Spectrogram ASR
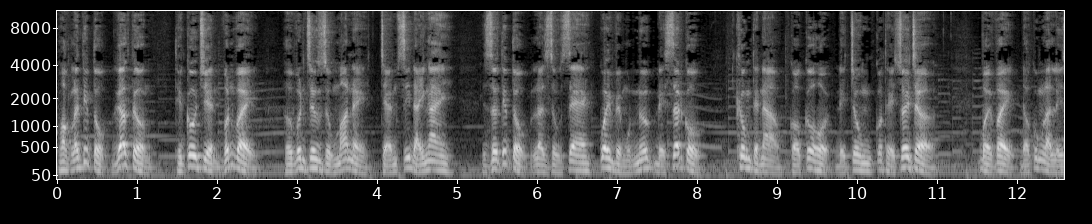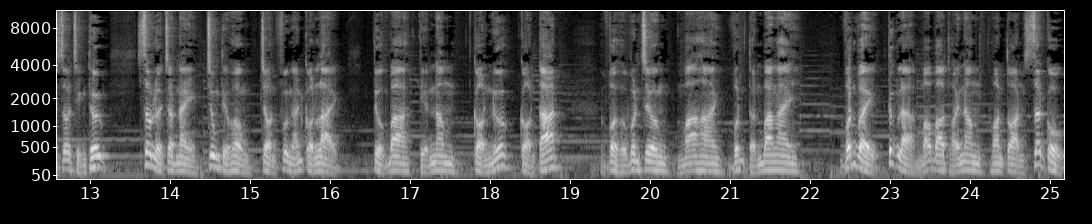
hoặc là tiếp tục gác tường, thì câu chuyện vẫn vậy. Hứa vân trương dùng mã này chém sĩ đáy ngay. Giờ tiếp tục là dùng xe quay về một nước để sát cổ, không thể nào có cơ hội để Trung có thể xoay trở. Bởi vậy, đó cũng là lý do chính thức. Sau lựa chọn này, Trung Tiểu Hồng chọn phương án còn lại. Tưởng 3 tiến 5, còn nước, còn tát. Và hứa Vân Trương, mã 2 vẫn tấn 3 ngay. Vẫn vậy, tức là mã 3 thoái 5 hoàn toàn sát cổ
